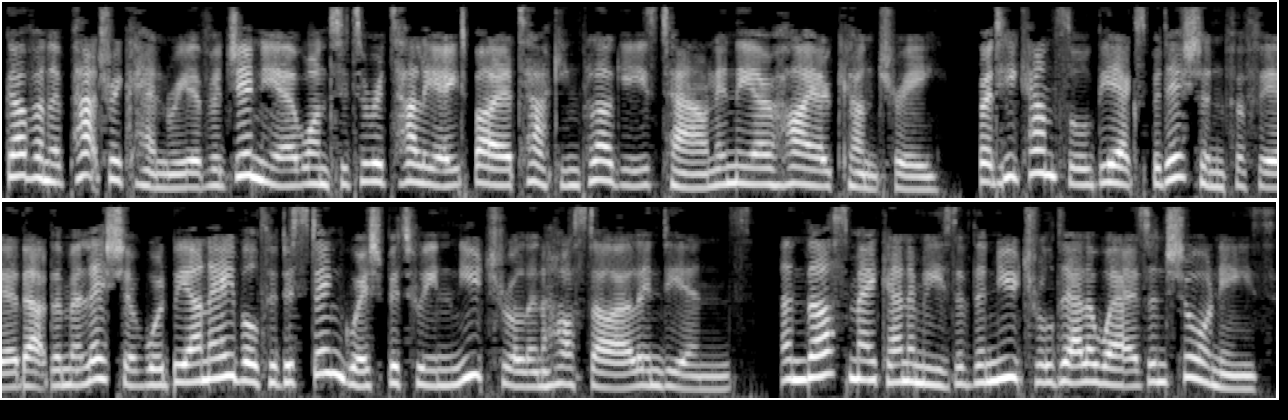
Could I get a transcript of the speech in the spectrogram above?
Governor Patrick Henry of Virginia wanted to retaliate by attacking Pluggy's town in the Ohio country, but he cancelled the expedition for fear that the militia would be unable to distinguish between neutral and hostile Indians, and thus make enemies of the neutral Delawares and Shawnees.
